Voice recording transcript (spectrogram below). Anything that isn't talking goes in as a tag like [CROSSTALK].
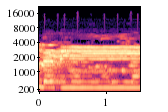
الذي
